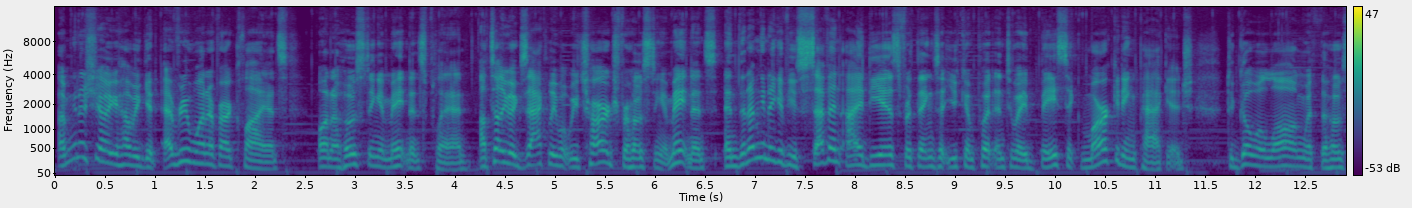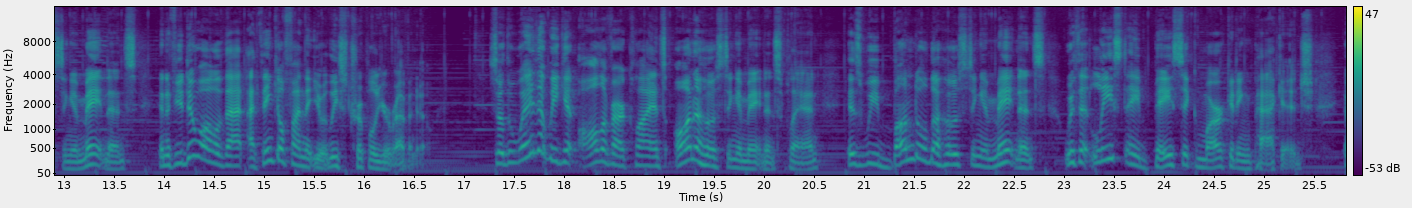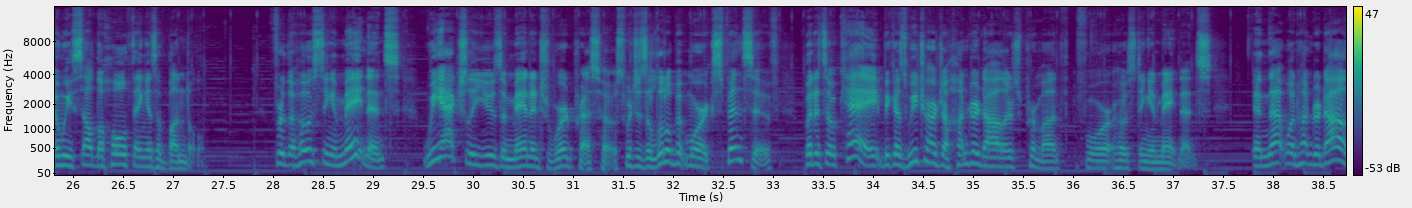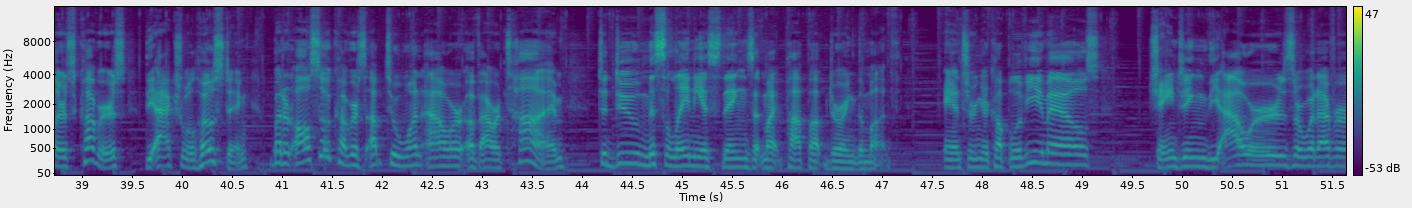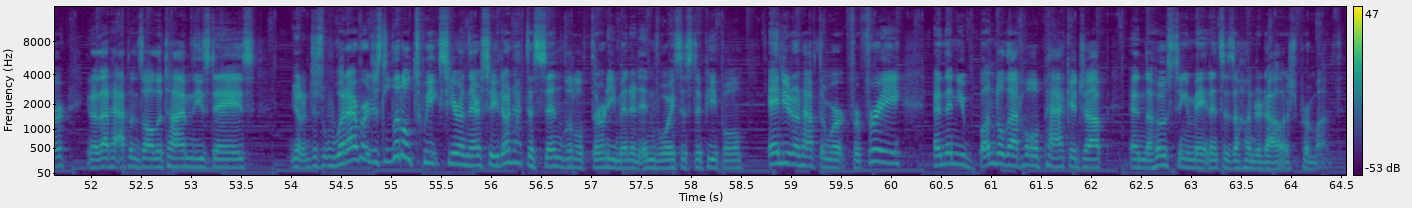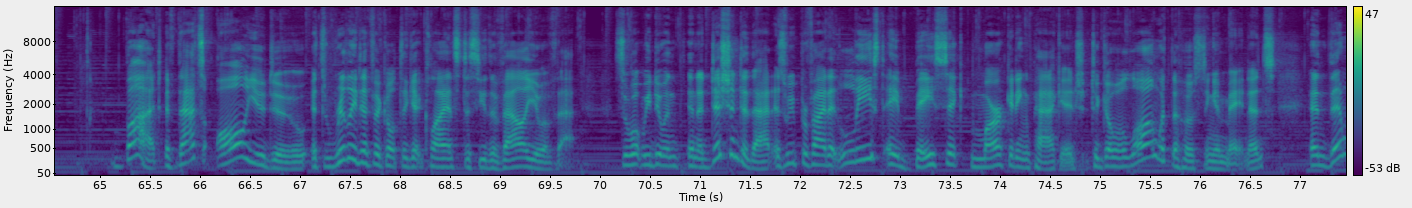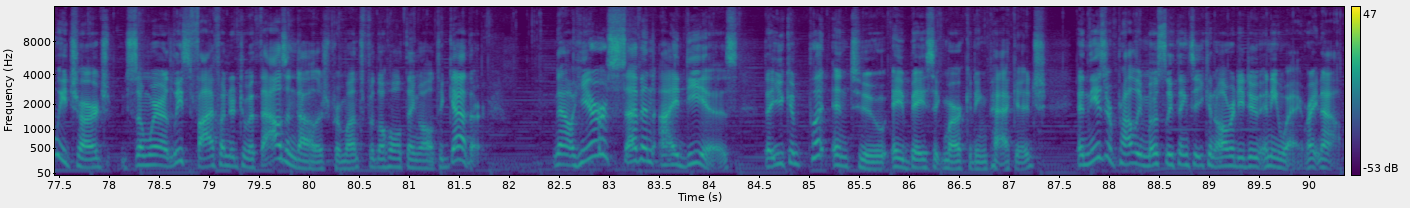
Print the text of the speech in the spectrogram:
I'm going to show you how we get every one of our clients on a hosting and maintenance plan. I'll tell you exactly what we charge for hosting and maintenance, and then I'm going to give you seven ideas for things that you can put into a basic marketing package to go along with the hosting and maintenance. And if you do all of that, I think you'll find that you at least triple your revenue. So the way that we get all of our clients on a hosting and maintenance plan is we bundle the hosting and maintenance with at least a basic marketing package, and we sell the whole thing as a bundle. For the hosting and maintenance, we actually use a managed WordPress host, which is a little bit more expensive, but it's okay because we charge $100 per month for hosting and maintenance. And that $100 covers the actual hosting, but it also covers up to one hour of our time to do miscellaneous things that might pop up during the month. Answering a couple of emails, changing the hours or whatever. You know, that happens all the time these days you know, just whatever, just little tweaks here and there so you don't have to send little 30 minute invoices to people and you don't have to work for free. And then you bundle that whole package up and the hosting and maintenance is $100 per month. But if that's all you do, it's really difficult to get clients to see the value of that. So, what we do in, in, addition to that is we provide at least a basic marketing package to go along with the hosting and maintenance, and then we charge somewhere at least 500 to $1,000 per month for the whole thing altogether. Now, here are seven ideas that you can put into a basic marketing package, and these are probably mostly things that you can already do anyway, right now.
